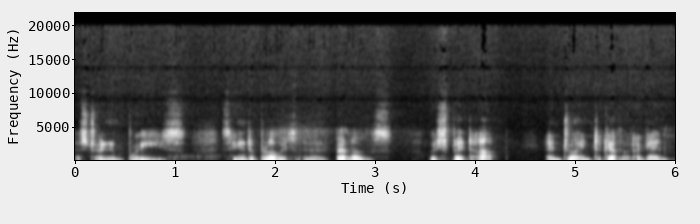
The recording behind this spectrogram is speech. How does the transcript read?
A straining breeze seemed to blow it in its bellows, which split up and joined together again.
